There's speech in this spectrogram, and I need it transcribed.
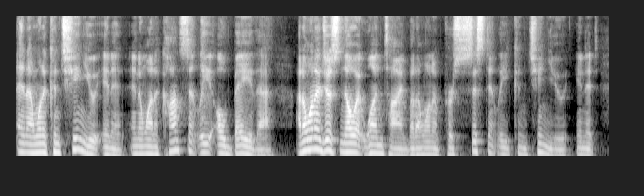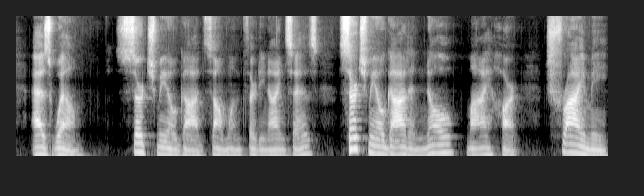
and I want to continue in it, and I want to constantly obey that. I don't want to just know it one time, but I want to persistently continue in it as well. Search me, O God, Psalm 139 says. Search me, O God, and know my heart. Try me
